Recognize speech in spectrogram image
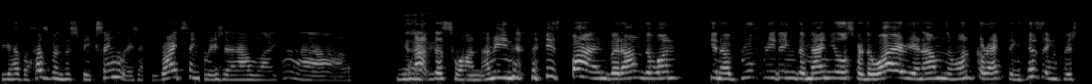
you have a husband who speaks English and writes English." And I'm like, ah, yeah. not this one. I mean, it's fine, but I'm the one, you know, proofreading the manuals for the Wirie, and I'm the one correcting his English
